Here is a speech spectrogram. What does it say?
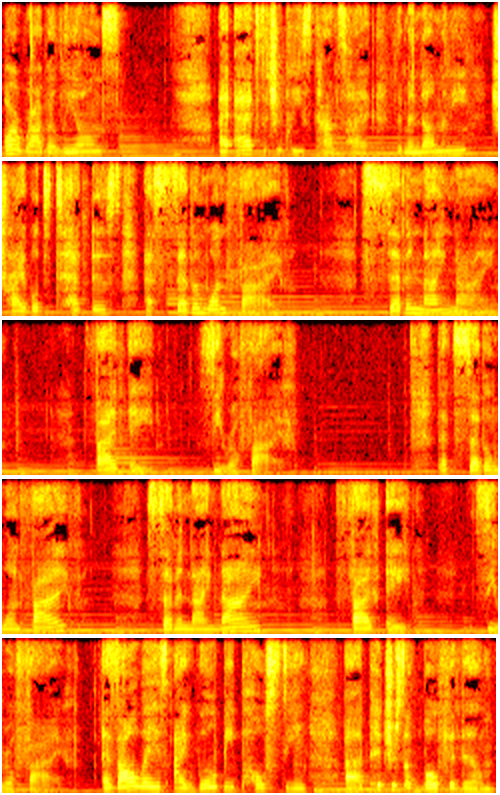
or Robert Leons, I ask that you please contact the Menominee Tribal Detectives at 715 799 5805. That's 715 799 5805. As always, I will be posting uh, pictures of both of them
